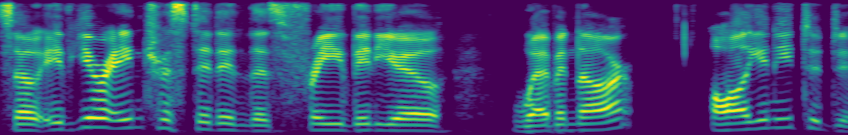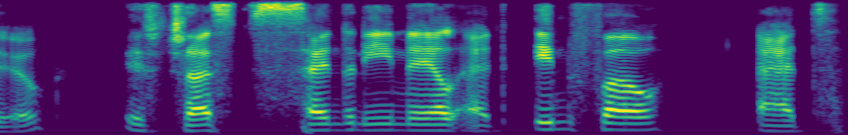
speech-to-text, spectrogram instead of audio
So, if you're interested in this free video webinar, all you need to do is just send an email at info at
